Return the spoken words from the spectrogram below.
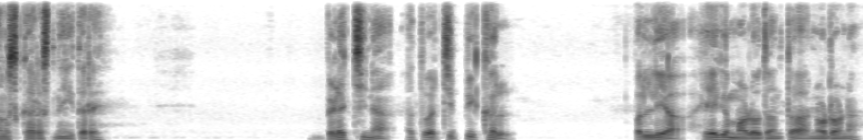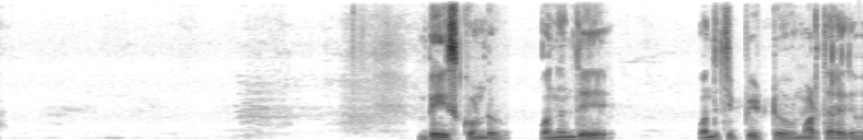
ನಮಸ್ಕಾರ ಸ್ನೇಹಿತರೆ. ಬೆಳಚಿನ ಅಥವಾ ಚಿಪ್ಪಿಕಲ್ ಪಲ್ಯ ಹೇಗೆ ಮಾಡೋದು ಅಂತ ನೋಡೋಣ. ಬೇಯಿಸ್ಕೊಂಡು ಒಂದೊಂದೇ, ಒಂದು ಚಿಪ್ಪಿ ಇಟ್ಟು ಮಾಡ್ತಾರೆ ಇದು.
